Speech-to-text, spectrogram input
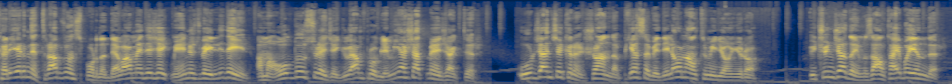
Kariyerine Trabzonspor'da devam edecek mi henüz belli değil ama olduğu sürece güven problemi yaşatmayacaktır. Uğurcan Çakır'ın şu anda piyasa bedeli 16 milyon euro. Üçüncü adayımız Altay Bayındır.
